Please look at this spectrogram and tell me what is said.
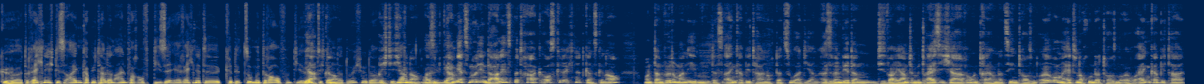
gehört. Rechne ich das Eigenkapital dann einfach auf diese errechnete Kreditsumme drauf und die erhöht ja, sich genau. dann dadurch? Oder? Richtig, ja? genau. Okay. Also wir haben jetzt nur den Darlehensbetrag ausgerechnet, ganz genau. Und dann würde man eben das Eigenkapital noch dazu addieren. Also wenn wir dann die Variante mit 30 Jahre und 310.000 Euro, man hätte noch 100.000 Euro Eigenkapital,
